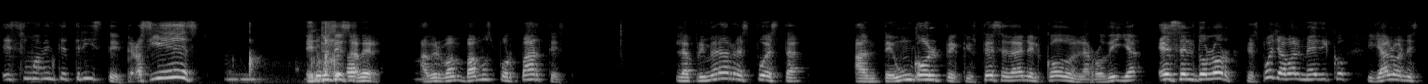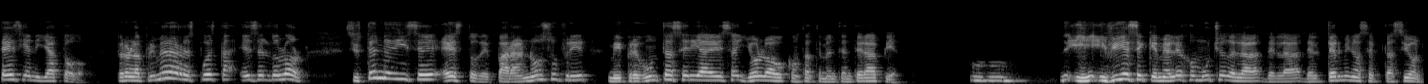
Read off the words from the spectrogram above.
es sumamente triste, pero así es. Entonces, a ver, a ver, vamos por partes. La primera respuesta ante un golpe que usted se da en el codo, en la rodilla, es el dolor. Después ya va al médico y ya lo anestesian y ya todo. Pero la primera respuesta es el dolor. Si usted me dice esto de para no sufrir, mi pregunta sería esa, yo lo hago constantemente en terapia. Y, fíjese que me alejo mucho del término aceptación.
